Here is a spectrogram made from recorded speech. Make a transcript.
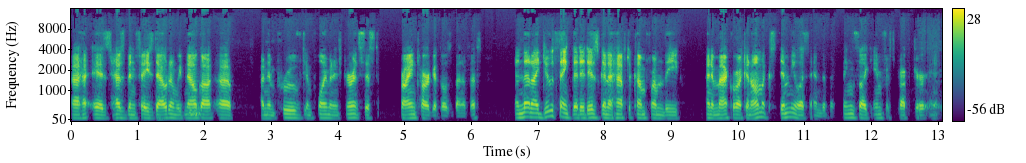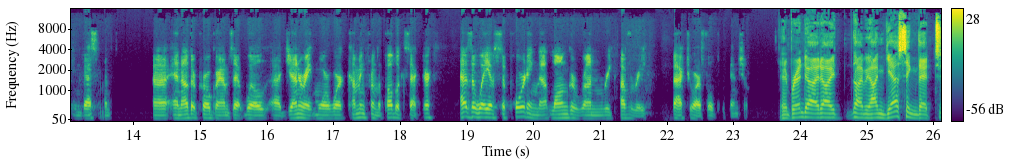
uh, is, has been phased out, and we've now mm-hmm. got uh, an improved employment insurance system to try and target those benefits. And then I do think that it is going to have to come from the kind of macroeconomic stimulus end of it, things like infrastructure investments uh, and other programs that will uh, generate more work coming from the public sector as a way of supporting that longer run recovery back to our full potential. And Brenda, I, I, I, mean, I'm guessing that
